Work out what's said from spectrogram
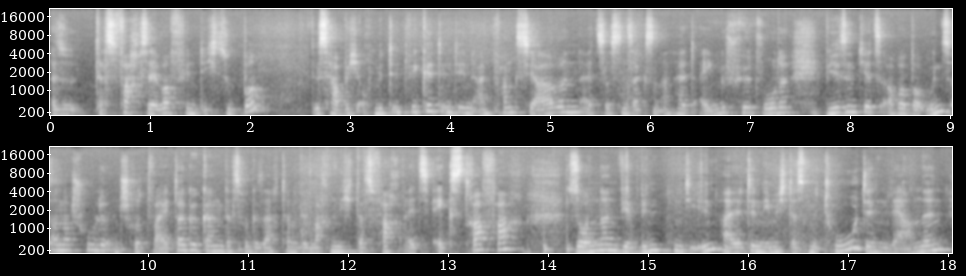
Also das Fach selber finde ich super. Das habe ich auch mitentwickelt in den Anfangsjahren, als das in Sachsen-Anhalt eingeführt wurde. Wir sind jetzt aber bei uns an der Schule einen Schritt weiter gegangen, dass wir gesagt haben, wir machen nicht das Fach als Extrafach, sondern wir binden die Inhalte, nämlich das Methodenlernen,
